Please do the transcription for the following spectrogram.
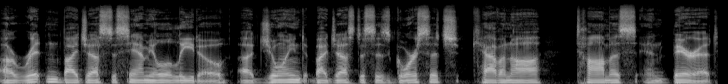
Uh, written by Justice Samuel Alito, uh, joined by Justices Gorsuch, Kavanaugh, Thomas, and Barrett.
